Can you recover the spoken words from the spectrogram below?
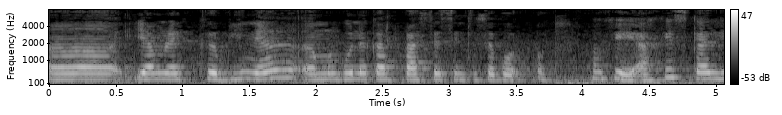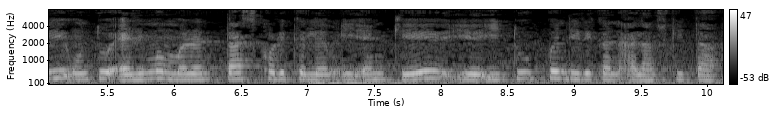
uh, yang mereka bina uh, menggunakan plasticine tersebut. Okey, akhir sekali untuk elemen merentas kurikulum EMK iaitu pendidikan alam sekitar.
